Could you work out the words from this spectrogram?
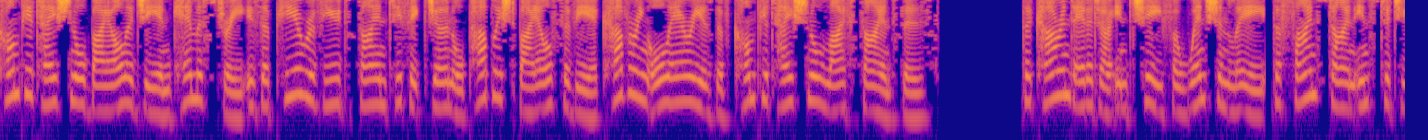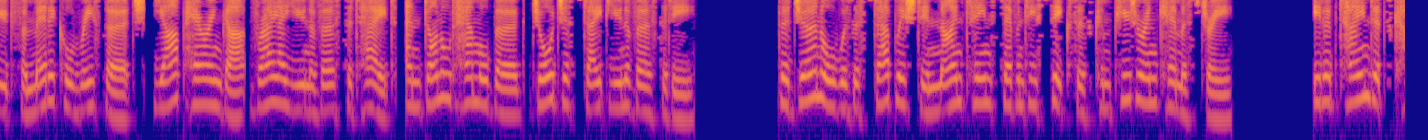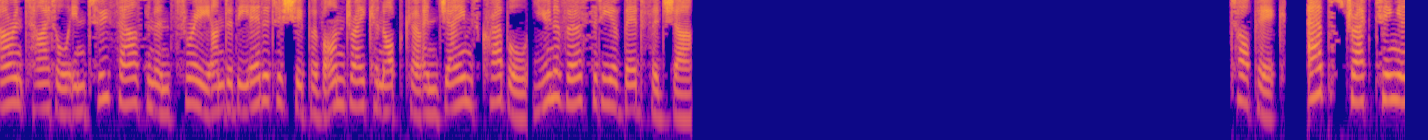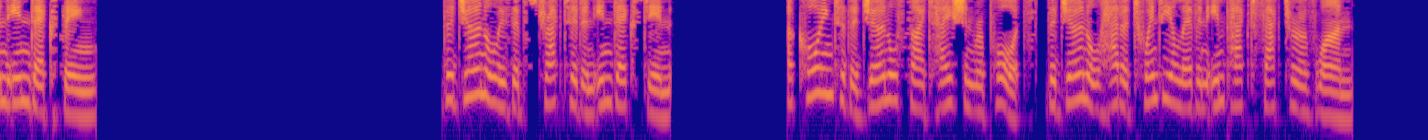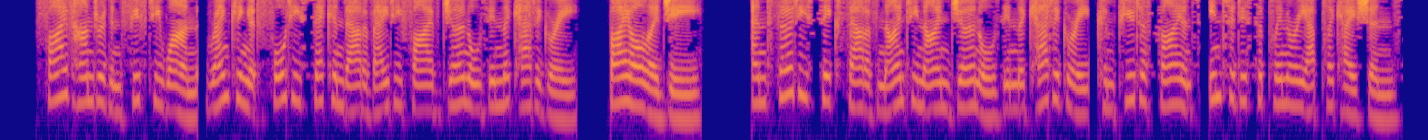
Computational Biology and Chemistry is a peer-reviewed scientific journal published by Elsevier covering all areas of computational life sciences. The current editor-in-chief are Wentian Li, the Feinstein Institute for Medical Research, Jaap Heringa, Vrije Universiteit, and Donald Hamelberg, Georgia State University. The journal was established in 1976 as Computer and Chemistry. It obtained its current title in 2003 under the editorship of Andrei Konopka and James Crabbe University of Bedfordshire. Abstracting and indexing. The journal is abstracted and indexed in According to the Journal Citation Reports, the journal had a 2011 impact factor of 1. 551, ranking at 42nd out of 85 journals in the category Biology and 36th out of 99 journals in the category Computer Science Interdisciplinary Applications.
